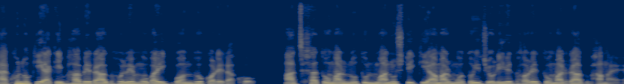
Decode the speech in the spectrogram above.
এখনও কি একইভাবে রাগ হলে মোবাইল বন্ধ করে রাখো। আচ্ছা তোমার নতুন মানুষটি কি আমার মতোই জড়িয়ে ধরে তোমার রাগ ভাঙায়?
